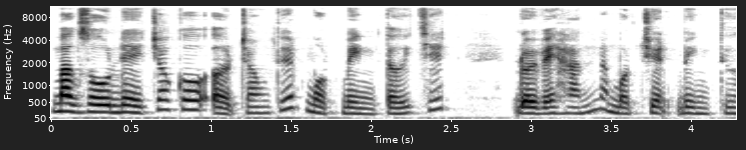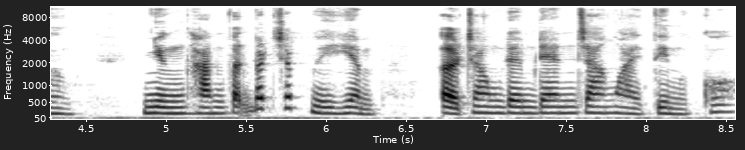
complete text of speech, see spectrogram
Mặc dù để cho cô ở trong tuyết một mình tới chết, đối với hắn là một chuyện bình thường, nhưng hắn vẫn bất chấp nguy hiểm, ở trong đêm đen ra ngoài tìm cô.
